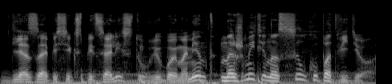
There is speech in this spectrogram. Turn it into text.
Для записи к специалисту в любой момент нажмите на ссылку под видео.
